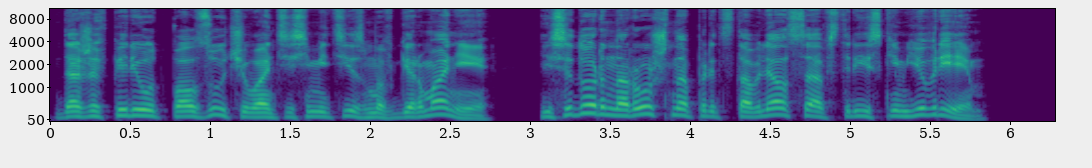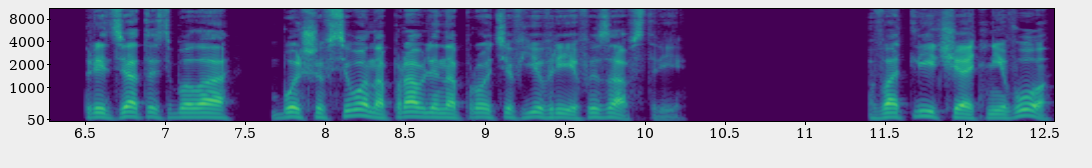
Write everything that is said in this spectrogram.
Даже в период ползучего антисемитизма в Германии Исидор нарочно представлялся австрийским евреем. Предвзятость была больше всего направлена против евреев из Австрии. В отличие от него,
